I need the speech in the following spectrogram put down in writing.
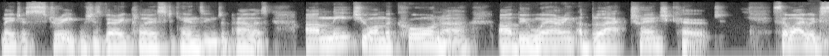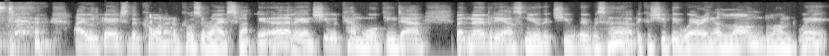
major street, which is very close to Kensington Palace. I'll meet you on the corner. I'll be wearing a black trench coat. So I would, st- I would go to the corner, and of course, arrive slightly early, and she would come walking down. But nobody else knew that she it was her because she'd be wearing a long blonde wig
